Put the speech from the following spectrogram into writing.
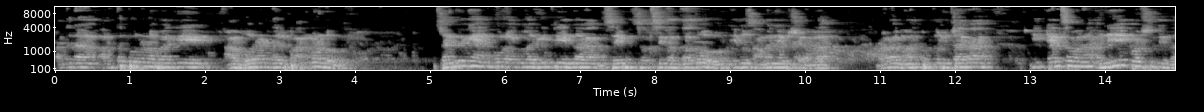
ಅದರ ಅರ್ಥಪೂರ್ಣವಾಗಿ ಆ ಹೋರಾಟದಲ್ಲಿ ಪಾಲ್ಗೊಂಡು ಜನರಿಗೆ ಅನುಕೂಲ ಆಗುವ ರೀತಿಯಿಂದ ಸೇವೆ ಸಲ್ಲಿಸಿದಂಥದ್ದು ಇದು ಸಾಮಾನ್ಯ ವಿಷಯ ಅಲ್ಲ. ಬಹಳ ಮಹತ್ವದ ವಿಚಾರ. ಈ ಕೆಲಸವನ್ನು ಅನೇಕ ವರ್ಷದಿಂದ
